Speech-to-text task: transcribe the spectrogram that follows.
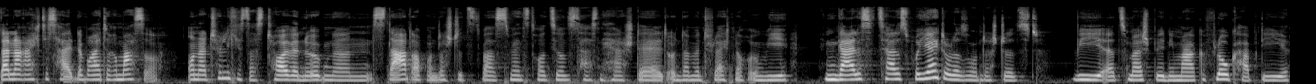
dann erreicht es halt eine breitere Masse. Und natürlich ist das toll, wenn du irgendein Startup unterstützt, was Menstruationstassen herstellt und damit vielleicht noch irgendwie ein geiles soziales Projekt oder so unterstützt wie äh, zum Beispiel die Marke Flow Cup, die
